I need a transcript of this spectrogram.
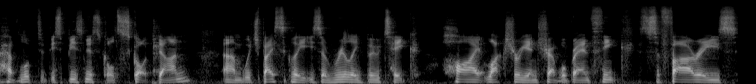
have looked at this business called Scott Dunn, um, which basically is a really boutique high luxury and travel brand. Think safaris,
